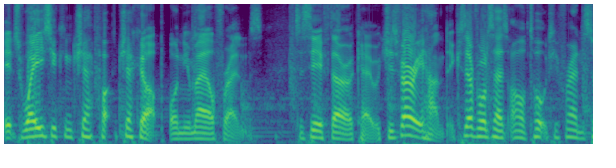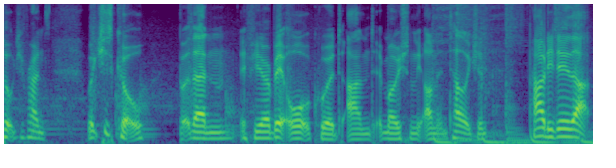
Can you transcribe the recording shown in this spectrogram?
It's ways you can check up, check up on your male friends to see if they're okay, which is very handy because everyone says, "Oh, talk to your friends, talk to your friends," which is cool. But then, if you're a bit awkward and emotionally unintelligent, how do you do that?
